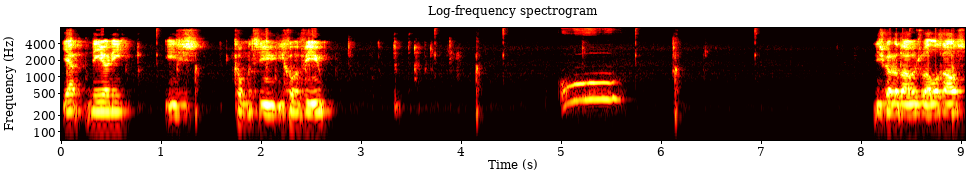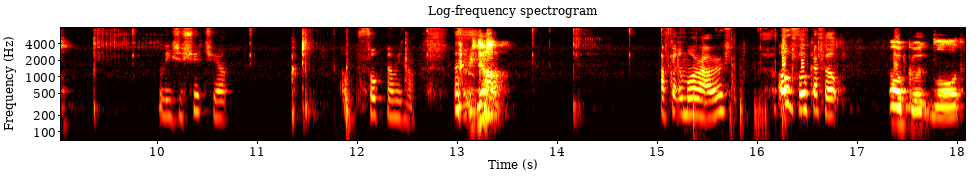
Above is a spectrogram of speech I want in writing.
Yep, Neoni. He's coming to you. He's coming for you. Ooh. He's got a bow as well, look out. Well, he's a shit shot. Oh, fuck, no, he's not. No, he's not. I've got no more arrows. Oh, fuck, I fell. Oh, good lord.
